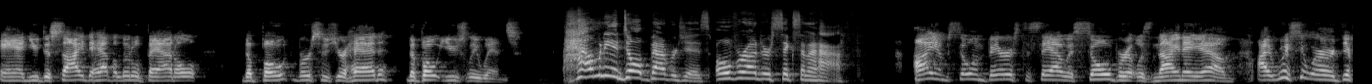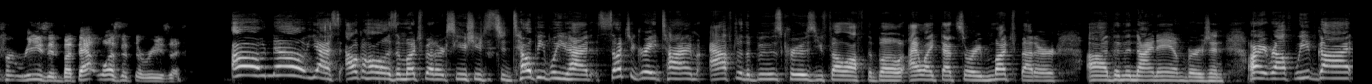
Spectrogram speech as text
and you decide to have a little battle, the boat versus your head, the boat usually wins. How many adult beverages? Over under six and a half. I am so embarrassed to say I was sober. It was 9 a.m. I wish it were a different reason, but that wasn't the reason. No, yes, alcohol is a much better excuse. You should tell people you had such a great time after the booze cruise, you fell off the boat. I like that story much better uh, than the 9 a.m. version. All right, Ralph, we've got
